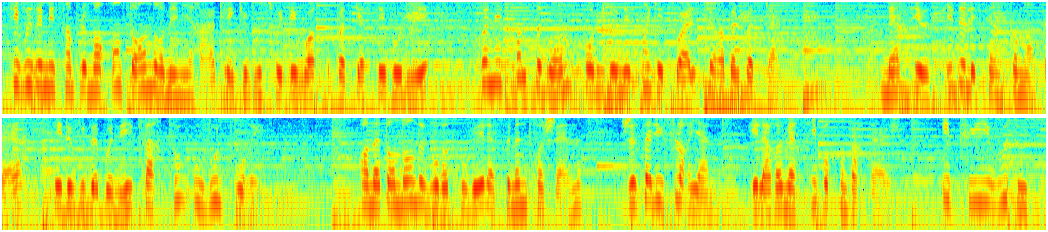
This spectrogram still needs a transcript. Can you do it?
Si vous aimez simplement entendre mes miracles et que vous souhaitez voir ce podcast évoluer, prenez 30 secondes pour lui donner 5 étoiles sur Apple Podcasts. Merci aussi de laisser un commentaire et de vous abonner partout où vous le pourrez. En attendant de vous retrouver la semaine prochaine, je salue Floriane et la remercie pour son partage. Et puis vous tous,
